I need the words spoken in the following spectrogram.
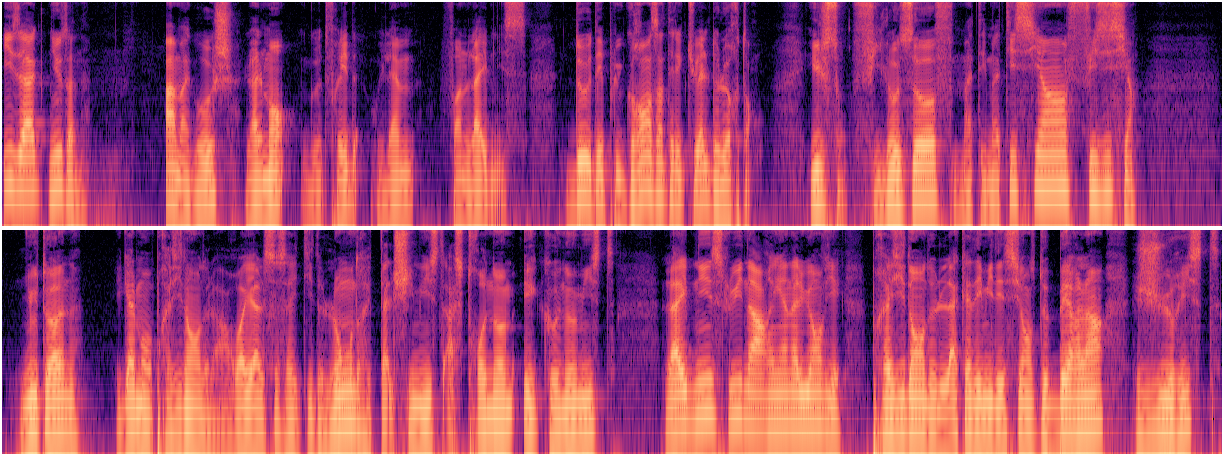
Isaac Newton. À ma gauche, l'allemand Gottfried Wilhelm von Leibniz, deux des plus grands intellectuels de leur temps. Ils sont philosophes, mathématiciens, physiciens. Newton, également président de la Royal Society de Londres, est alchimiste, astronome, économiste. Leibniz, lui, n'a rien à lui envier. Président de l'Académie des sciences de Berlin, juriste,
